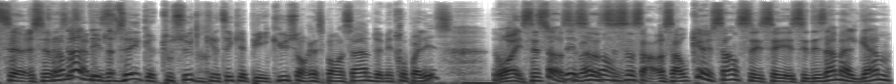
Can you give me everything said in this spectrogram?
C'est vraiment ça, ça des veut dire que tous ceux qui critiquent le PQ sont responsables de Métropolis? Ouais, c'est ça, c'est ça, ça, ça, ça a aucun sens. C'est, c'est, c'est des amalgames.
